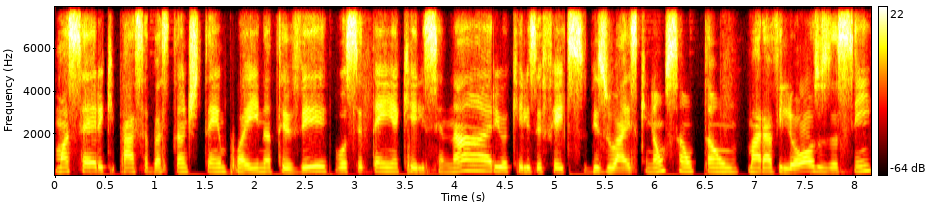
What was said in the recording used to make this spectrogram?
uma série que passa bastante tempo aí na TV, você tem aquele cenário, aqueles efeitos visuais que não são tão maravilhosos assim.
